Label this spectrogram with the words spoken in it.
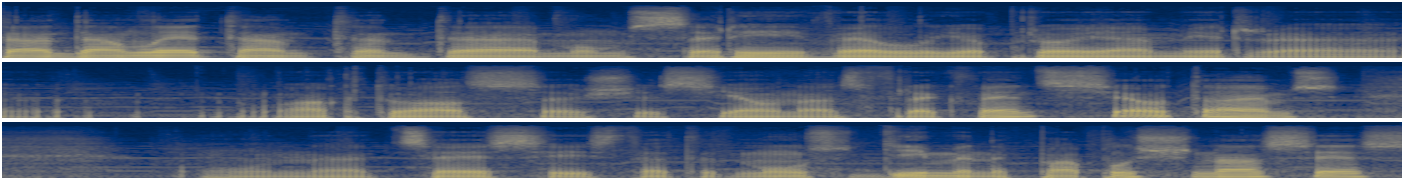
tādām lietām, tad mums arī vēl joprojām ir aktuāls šis jaunās frekvences jautājums. Uh, Un cēsīs, tātad mūsu ģimene paplašināsies,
